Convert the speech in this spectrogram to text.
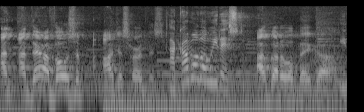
And, and there are those of, I just heard this. Acabo de oír esto I've got to obey God. y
